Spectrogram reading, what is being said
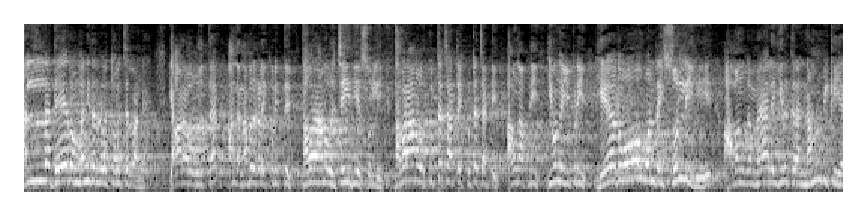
நல்ல தேவ மனிதர்களை தொலைச்சிடுறாங்க. யாரோ ஒருத்தர் அந்த நபர்களை குறித்து தவறான ஒரு செய்தியை சொல்லி தவறான ஒரு குற்றச்சாட்டை குற்றச்சாட்டி அவங்க அப்படி இவங்க இப்படி ஏதோ ஒன்றை சொல்லி அவங்க மேல இருக்கிற நம்பிக்கைய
